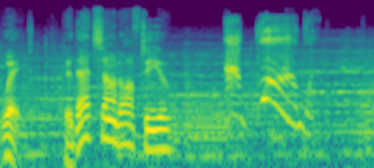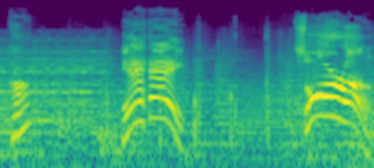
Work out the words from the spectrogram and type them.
Wait, did that sound off to you? Hey! Sora!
